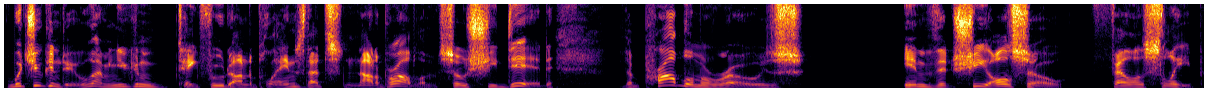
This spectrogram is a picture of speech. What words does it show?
which you can do. I mean, you can take food onto planes. That's not a problem. So she did. The problem arose in that she also fell asleep.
